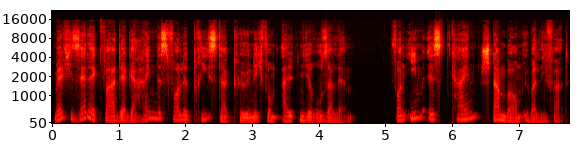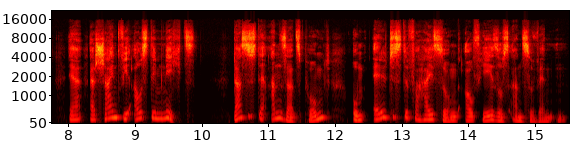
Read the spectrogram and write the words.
Melchisedek war der geheimnisvolle Priesterkönig vom alten Jerusalem. Von ihm ist kein Stammbaum überliefert. Er erscheint wie aus dem Nichts. Das ist der Ansatzpunkt, um älteste Verheißungen auf Jesus anzuwenden.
